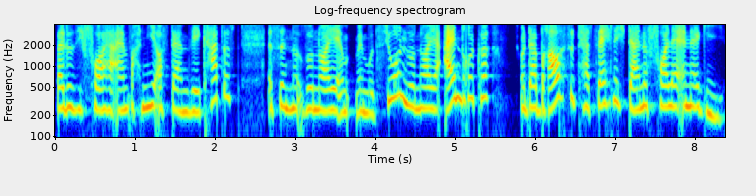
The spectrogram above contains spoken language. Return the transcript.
weil du sie vorher einfach nie auf deinem Weg hattest. Es sind so neue Emotionen, so neue Eindrücke und da brauchst du tatsächlich deine volle Energie.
